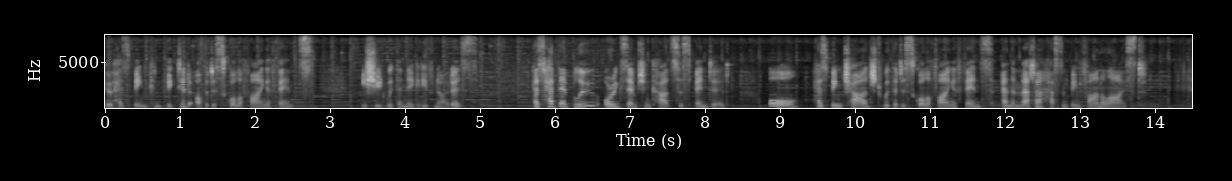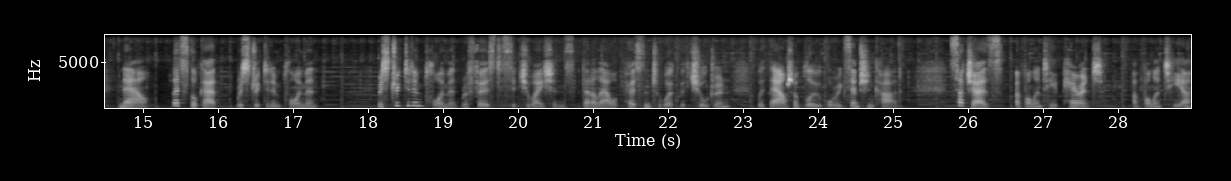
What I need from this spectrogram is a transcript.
who has been convicted of a disqualifying offence issued with a negative notice, has had their blue or exemption card suspended, or has been charged with a disqualifying offence and the matter hasn't been finalised. Now, let's look at restricted employment. Restricted employment refers to situations that allow a person to work with children without a blue or exemption card, such as a volunteer parent, a volunteer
